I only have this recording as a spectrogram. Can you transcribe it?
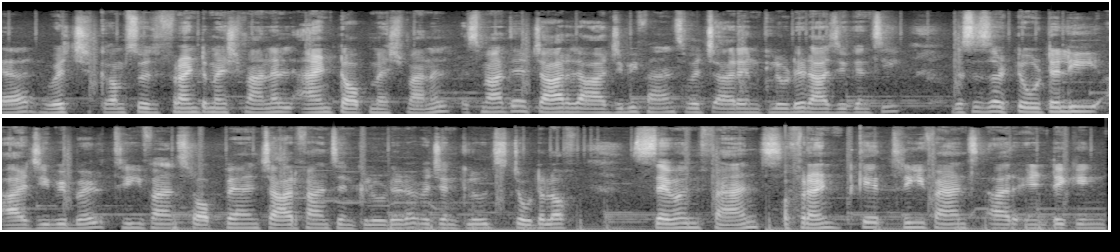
air which comes with front mesh panel and top mesh panel इसमें आते हैं चार R G B fans which are included as you can see this is a totally R G B build three fans top पे एंड चार फैंस इंक्लूडेड है which includes total of seven fans front के three fans are intaking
